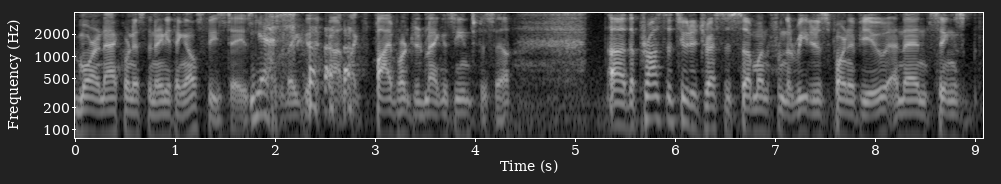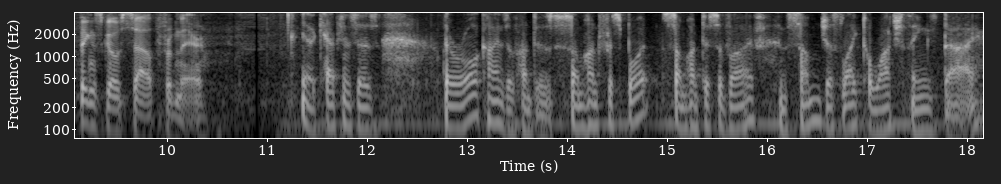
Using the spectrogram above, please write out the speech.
more anachronous than anything else these days. Yes. They've got like 500 magazines for sale. Uh, the prostitute addresses someone from the reader's point of view and then sings Things Go South from there. Yeah, the caption says, There are all kinds of hunters. Some hunt for sport, some hunt to survive, and some just like to watch things die.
